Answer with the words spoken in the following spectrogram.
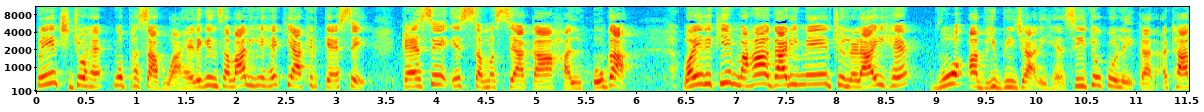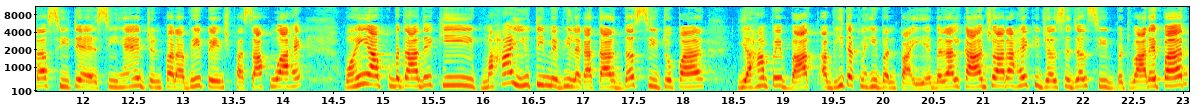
पेंच जो है, वो फंसा हुआ है। लेकिन सवाल ये है कि आखिर कैसे कैसे इस समस्या का हल होगा? वहीं देखिए महाअगाड़ी में जो लड़ाई है, वो अभी भी जारी है। सीटों को लेकर 18 सीटें ऐसी हैं जिन पर अभी पेंच फंसा हुआ है। वहीं आपको बता दें कि महायुति में भी लगातार 10 सीटों पर यहाँ पे बात अभी तक नहीं बन पाई है। बहरहाल कहा जा रहा है कि जल्द से जल्द सीट बंटवारे पर,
